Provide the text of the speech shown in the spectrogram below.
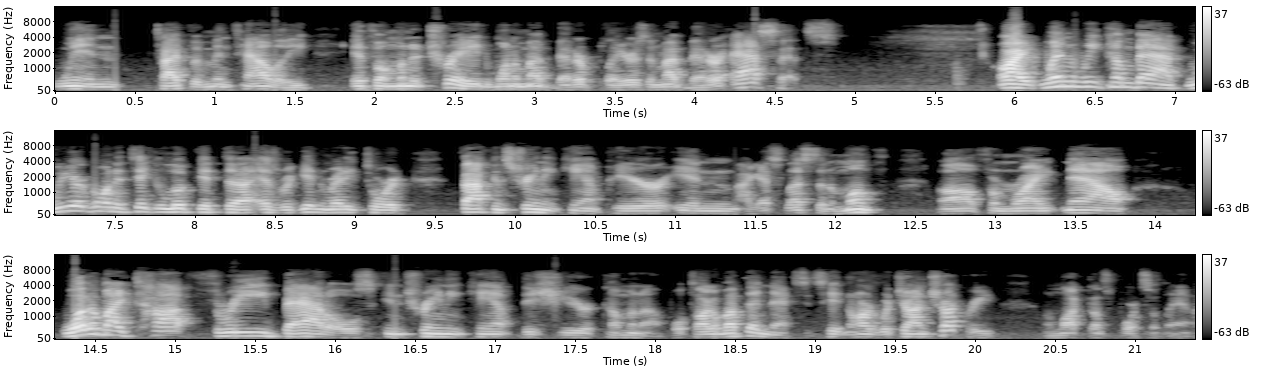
win type of mentality if I'm going to trade one of my better players and my better assets. All right, when we come back, we are going to take a look at uh, as we're getting ready toward Falcons training camp here in, I guess, less than a month uh, from right now. What are my top three battles in training camp this year coming up? We'll talk about that next. It's hitting hard with Jon Chuckery on Locked On Sports Atlanta.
